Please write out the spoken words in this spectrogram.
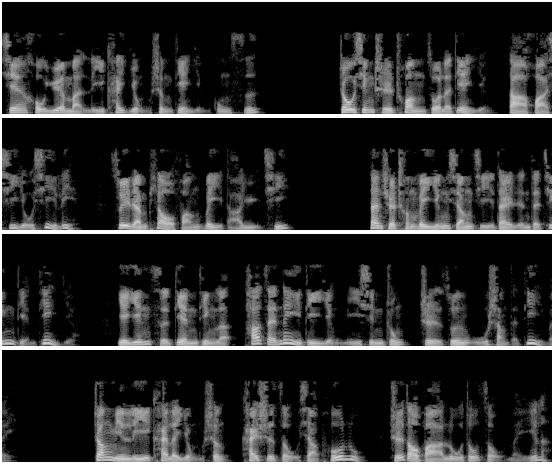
先后约满离开永盛电影公司。周星驰创作了电影《大话西游》系列，虽然票房未达预期，但却成为影响几代人的经典电影，也因此奠定了他在内地影迷心中至尊无上的地位。张敏离开了永盛，开始走下坡路，直到把路都走没了。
